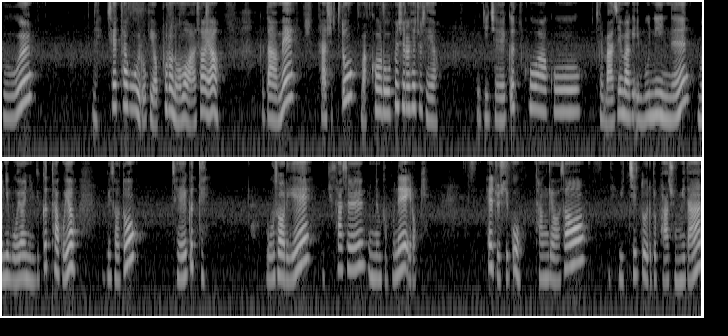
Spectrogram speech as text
둘 네, 셋하고 이렇게 옆으로 넘어와서요. 그 다음에 다시 또 마커로 표시를 해주세요. 여기 제일 끝 코하고 제일 마지막에 이 무늬 있는 무늬 모여있는 여기 끝하고요. 여기서도 제일 끝에 모서리에 사슬 있는 부분에 이렇게 해주시고 당겨서 위치 또 이렇게 봐줍니다.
